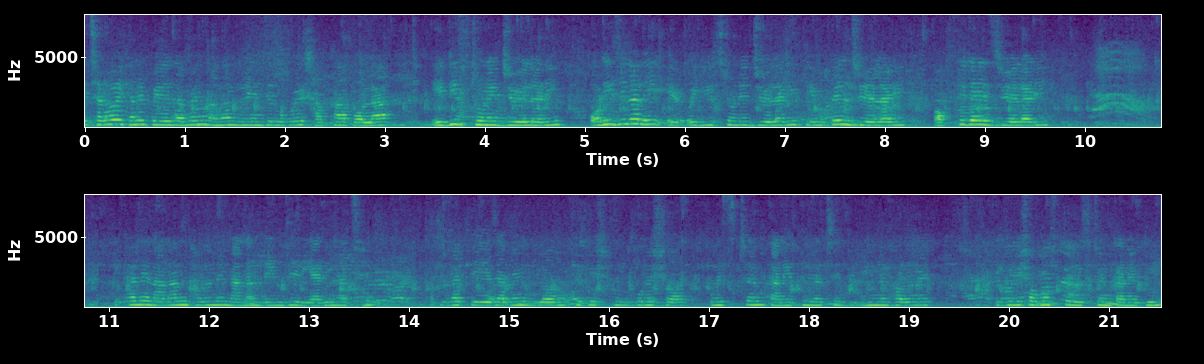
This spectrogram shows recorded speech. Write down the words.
এছাড়াও এখানে পেয়ে যাবেন নানান রেঞ্জের উপরে শাখা, পলা, এডি স্টোনের জুয়েলারি অরিজিনাল এই এডি স্টোনের jewellery temple jewellery oxidise jewellery এখানে নানান ধরনের, নানান রেঞ্জের ইয়ারিং আছে। আপনারা পেয়ে যাবেন লং থেকে শুরু করে শর্ট ওয়েস্টার্ন কানের দুল আছে, বিভিন্ন ধরনের। এগুলি সমস্ত ওয়েস্টার্ন কানের দুল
